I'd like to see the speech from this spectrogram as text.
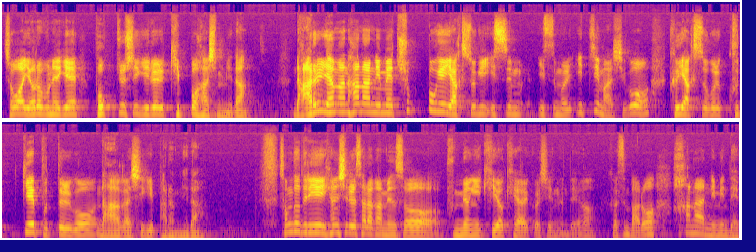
저와 여러분에게 복 주시기를 기뻐하십니다. 나를 향한 하나님의 축복의 약속이 있음, 있음을 잊지 마시고 그 약속을 굳게 붙들고 나아가시기 바랍니다. 성도들이 현실을 살아가면서 분명히 기억해야 할 것이 있는데요. 그것은 바로 하나님이 내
